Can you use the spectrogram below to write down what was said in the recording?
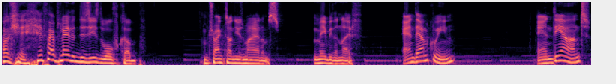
Okay, if I play the diseased wolf cub, I'm trying to not use my items. Maybe the knife, and the ant queen, and the ant,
